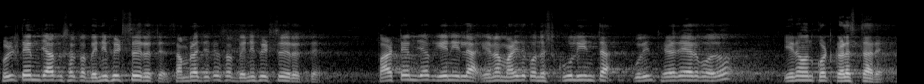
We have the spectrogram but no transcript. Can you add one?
ಫುಲ್ ಟೈಮ್ ಜಾಬ್ಗೆ ಸ್ವಲ್ಪ ಬೆನಿಫಿಟ್ಸು ಇರುತ್ತೆ. ಸಂಬಳ ಜೊತೆಗೆ ಸ್ವಲ್ಪ ಬೆನಿಫಿಟ್ಸು ಇರುತ್ತೆ. ಪಾರ್ಟ್ ಟೈಮ್ ಜಾಬ್ಗೆ ಏನಿಲ್ಲ. ಏನೋ ಮಾಡಿದಕ್ಕೆ ಒಂದಷ್ಟು ಕೂಲಿ ಅಂತ ಕೂಲಿ ಅಂತ ಹೇಳದೇ ಇರ್ಬೋದು. ಏನೋ ಒಂದು ಕೊಟ್ಟು ಕಳಿಸ್ತಾರೆ.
